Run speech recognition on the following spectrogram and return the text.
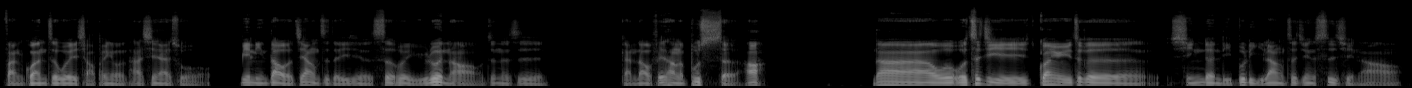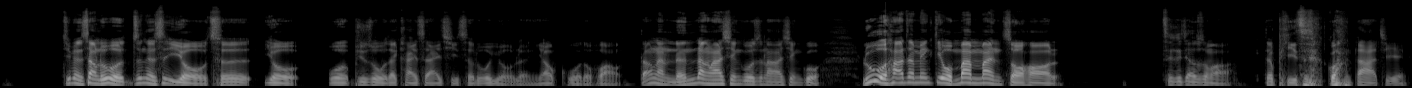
反观这位小朋友，他现在所面临到这样子的一些社会舆论哈，真的是感到非常的不舍哈。那我我自己关于这个行人礼不礼让这件事情啊，基本上如果真的是有车有我，比如说我在开车还骑车，如果有人要过的话，当然能让他先过是让他先过。如果他这边给我慢慢走哈，这个叫什么？这皮子 逛大街，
